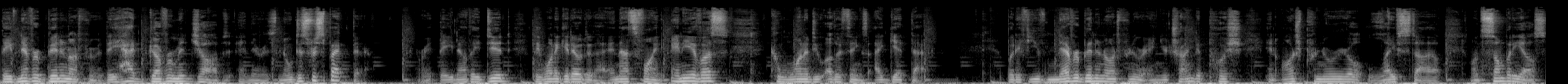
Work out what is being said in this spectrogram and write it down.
They've never been an entrepreneur. They had government jobs, and there is no disrespect there right? They now they did they want to get out of that, and that's fine. Any of us can want to do other things. I get that. But if you've never been an entrepreneur and you're trying to push an entrepreneurial lifestyle on somebody else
